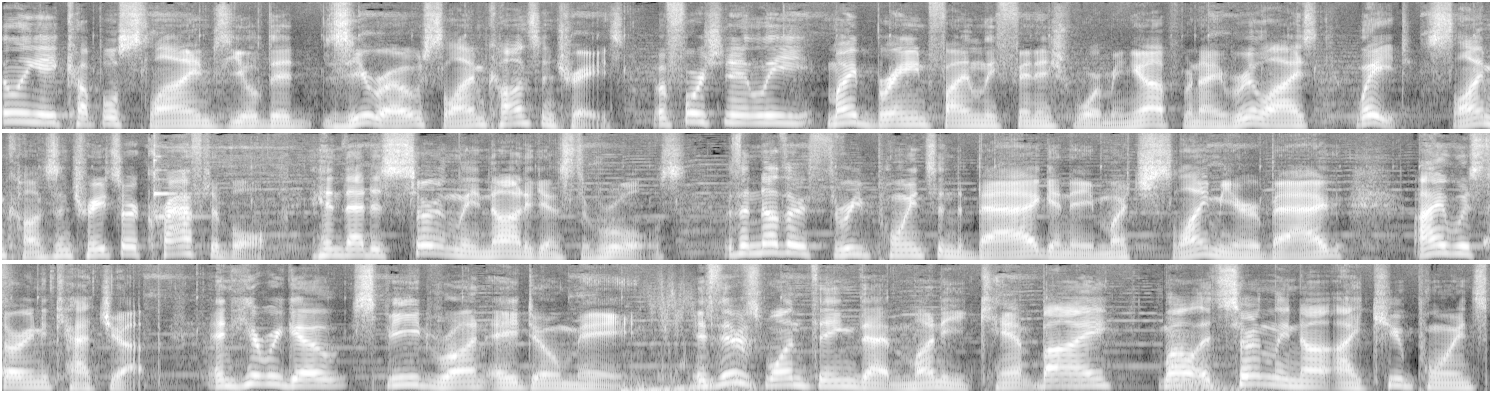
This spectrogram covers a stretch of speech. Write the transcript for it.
Killing a couple slimes yielded zero slime concentrates, but fortunately, my brain finally finished warming up when I realized, wait, slime concentrates are craftable, and that is certainly not against the rules. With another 3 points in the bag and a much slimier bag, I was starting to catch up. And here we go, speed run a domain. If there's one thing that money can't buy, well, it's certainly not IQ points,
